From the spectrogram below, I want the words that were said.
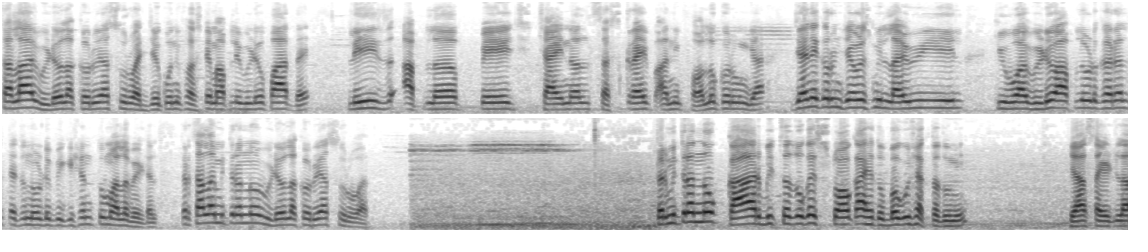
चला व्हिडिओला करूया सुरुवात. जे कोणी फर्स्ट टाइम आपले व्हिडिओ पाहत आहे प्लीज आपलं पेज चॅनल सबस्क्राईब आणि फॉलो करून घ्या. जेणेकरून ज्यावेळेस मी लाईव्ह येईल किंवा व्हिडिओ अपलोड करेल त्याचं नोटिफिकेशन तुम्हाला भेटेल. तर चला मित्रांनो व्हिडिओला करूया सुरुवात. तर मित्रांनो कार बीचचा जो काही स्टॉक आहे तो बघू शकता तुम्ही. या साईडला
